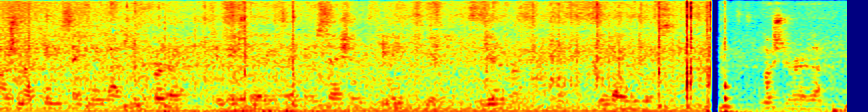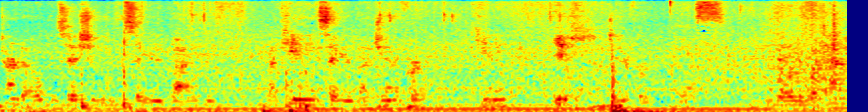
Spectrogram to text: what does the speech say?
Motion by Kenny, seconded by Jennifer to convene to the executive session. Kenny? Yes. Jennifer? And David, yes. Motion to return to open session, seconded by, by Kenny, seconded by Jennifer. Kenny? Yes. Jennifer? Yes. and David, what time?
